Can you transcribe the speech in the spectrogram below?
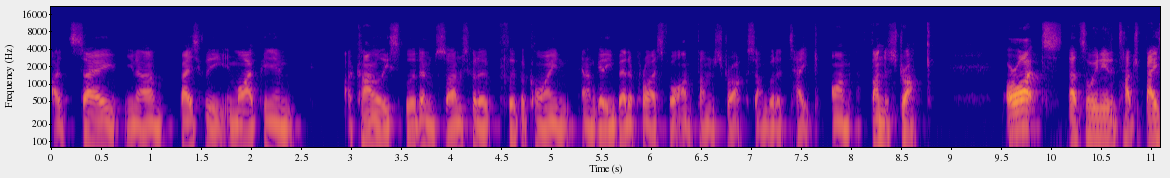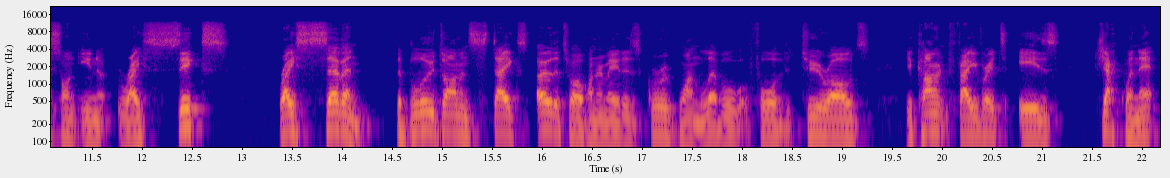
I'd say, you know, basically, in my opinion, I can't really split them. So I'm just going to flip a coin and I'm getting better price for I'm Thunderstruck. So I'm going to take I'm Thunderstruck. All right. That's all we need to touch base on in race six. Race seven, the Blue Diamond Stakes over the 1200 meters, group one level for the two year olds. Your current favorite is Jacquinot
